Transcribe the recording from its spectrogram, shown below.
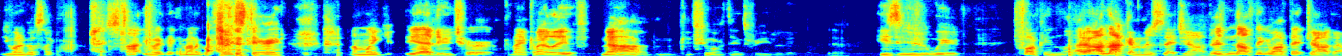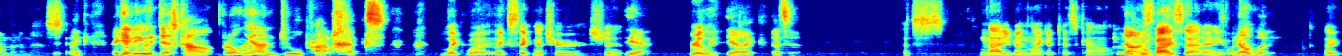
"You want to go?" It's like, "Stop! You want to? You go play Stary?" I'm like, "Yeah, dude, sure. Can I? Can I leave?" Nah, a few more things for you to do. Yeah. He's he's weird. Fucking, I, I'm not gonna miss that job. There's nothing about that job that I'm gonna miss. Yeah. Like they give you a discount, but only on Jewel products. like what? Like signature shit? Yeah, Really? yeah, like that's it. That's not even like a discount. No, Who buys that anyway? Nobody. Like-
